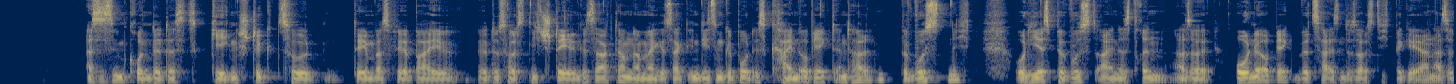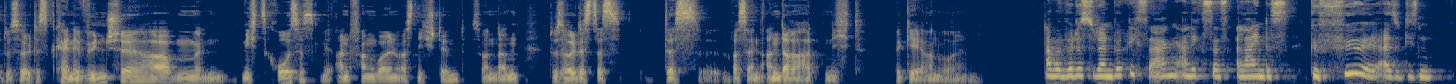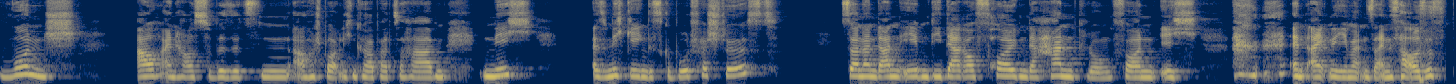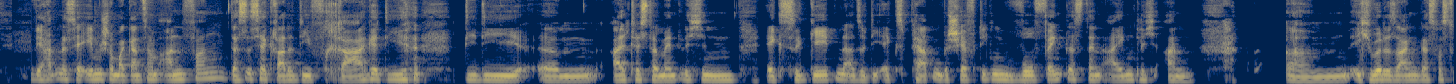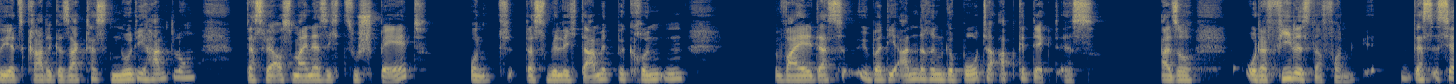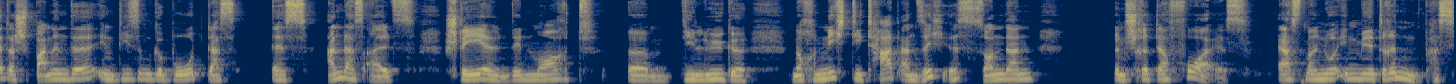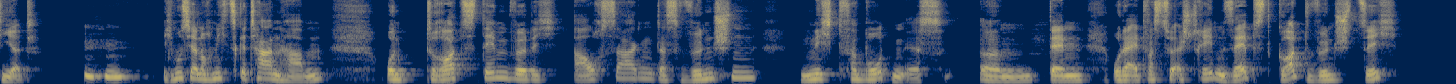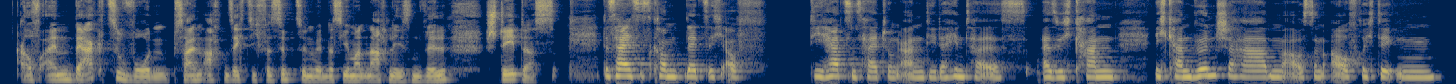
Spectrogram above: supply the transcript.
Also es ist im Grunde das Gegenstück zu dem, was wir bei äh, Du sollst nicht stehlen gesagt haben. Da haben wir gesagt, in diesem Gebot ist kein Objekt enthalten, bewusst nicht. Und hier ist bewusst eines drin. Also ohne Objekt wird es heißen, du sollst nicht begehren. Also du solltest keine Wünsche haben, nichts Großes anfangen wollen, was nicht stimmt, sondern du solltest das, das was ein anderer hat, nicht begehren wollen. Aber würdest du dann wirklich sagen, Alex, dass allein das Gefühl, also diesen Wunsch, auch ein Haus zu besitzen, auch einen sportlichen Körper zu haben, nicht, also nicht gegen das Gebot verstößt, sondern dann eben die darauf folgende Handlung von ich enteigne jemanden seines Hauses. Wir hatten das ja eben schon mal ganz am Anfang. Das ist ja gerade die Frage, die die, die ähm, alttestamentlichen Exegeten, also die Experten beschäftigen. Wo fängt das denn eigentlich an? Ähm, ich würde sagen, das, was du jetzt gerade gesagt hast, nur die Handlung, das wäre aus meiner Sicht zu spät. Und das will ich damit begründen, weil das über die anderen Gebote abgedeckt ist. Also, oder vieles davon. Das ist ja das Spannende in diesem Gebot, dass es anders als Stehlen, den Mord, ähm, die Lüge noch nicht die Tat an sich ist, sondern ein Schritt davor ist erstmal nur in mir drin passiert. Mhm. Ich muss ja noch nichts getan haben. Und trotzdem würde ich auch sagen, dass Wünschen nicht verboten ist. Ähm, denn, oder etwas zu erstreben. Selbst Gott wünscht sich, auf einem Berg zu wohnen. Psalm 68, Vers 17, wenn das jemand nachlesen will, steht das. Das heißt, es kommt letztlich auf die Herzenshaltung an, die dahinter ist. Also ich kann, ich kann Wünsche haben aus einem aufrichtigen,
